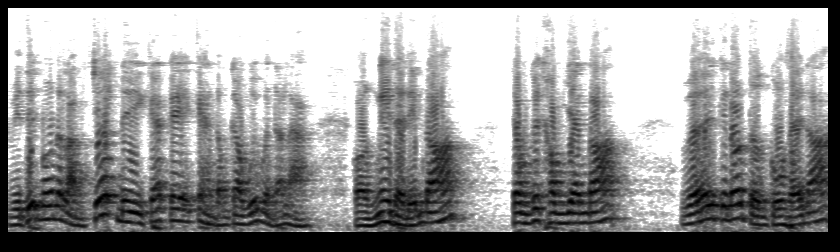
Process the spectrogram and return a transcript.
vì tiếc nuối nó làm chết đi các cái cái hành động cao quý mình đã làm. Còn ngay thời điểm đó trong cái không gian đó với cái đối tượng cụ thể đó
